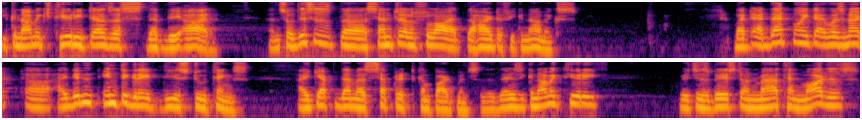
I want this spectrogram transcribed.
economic theory tells us that they are. And so this is the central flaw at the heart of economics. But at that point, I was not, uh, I didn't integrate these two things. I kept them as separate compartments. There's economic theory, which is based on math and models,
